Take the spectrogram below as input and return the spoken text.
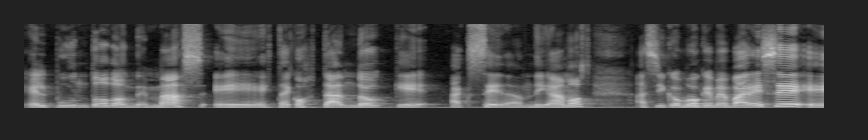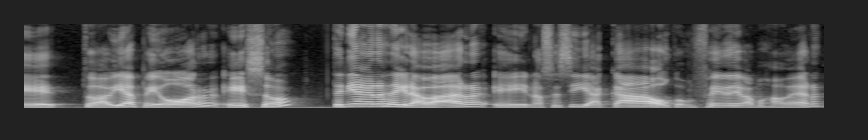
el punto donde más eh, está costando que accedan, digamos. Así como que me parece eh, todavía peor eso. Tenía ganas de grabar, eh, no sé si acá o con Fede, vamos a ver,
